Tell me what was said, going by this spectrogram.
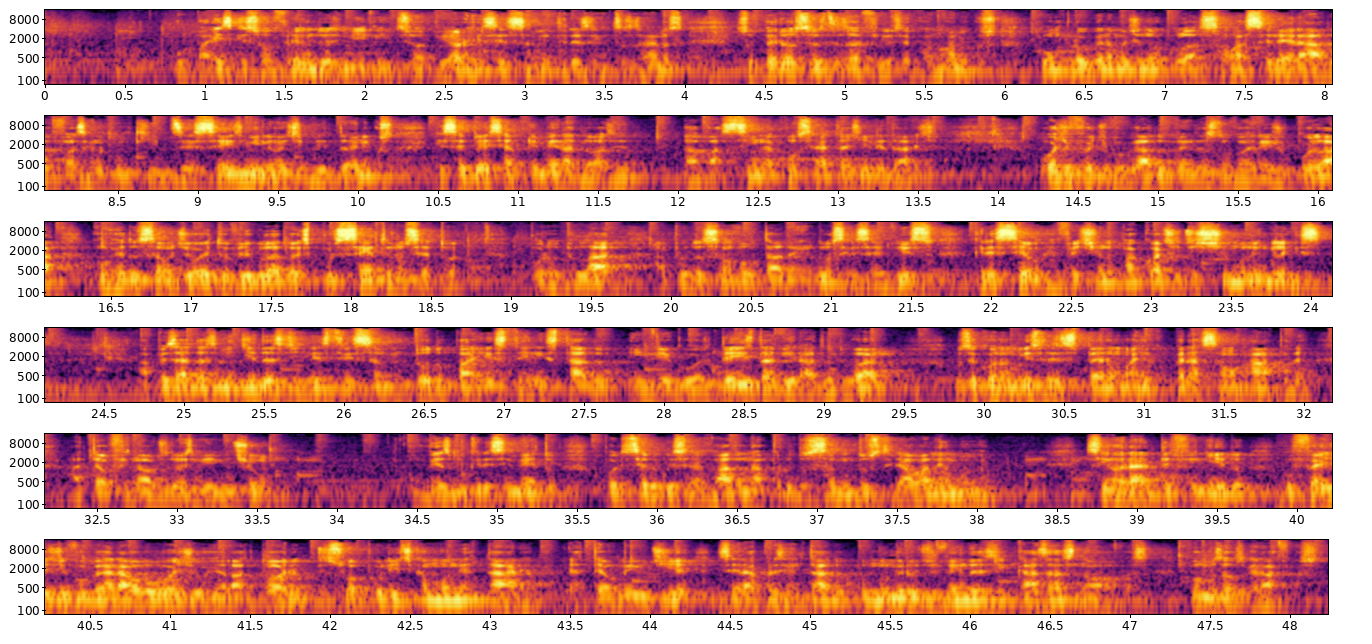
o país que sofreu em 2020 sua pior recessão em 300 anos superou seus desafios econômicos com um programa de inoculação acelerado, fazendo com que 16 milhões de britânicos recebessem a primeira dose da vacina com certa agilidade. Hoje foi divulgado vendas do varejo por lá, com redução de 8,2% no setor. Por outro lado, a produção voltada à indústria e serviços cresceu, refletindo o pacote de estímulo inglês. Apesar das medidas de restrição em todo o país terem estado em vigor desde a virada do ano, os economistas esperam uma recuperação rápida até o final de 2021. O mesmo crescimento pode ser observado na produção industrial alemã. Sem horário definido, o Fed divulgará hoje o relatório de sua política monetária e até o meio-dia será apresentado o número de vendas de casas novas. Vamos aos gráficos.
